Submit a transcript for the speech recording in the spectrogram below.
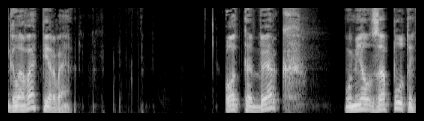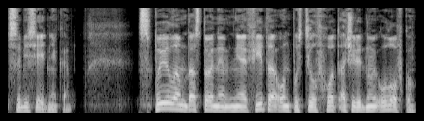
Глава первая. Отто Берг умел запутать собеседника. С пылом, достойным неофита, он пустил в ход очередную уловку.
